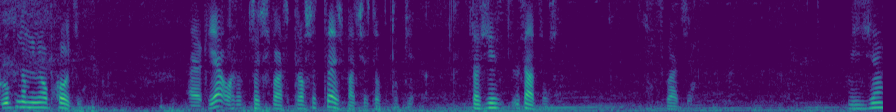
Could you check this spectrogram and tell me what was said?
gówno mnie obchodzi. A jak ja o coś was proszę, też macie to w dupie. Coś jest za coś. Słuchajcie. Widzicie?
